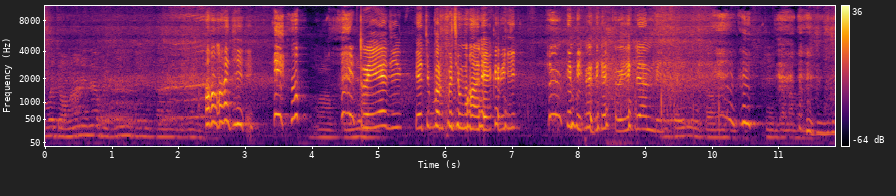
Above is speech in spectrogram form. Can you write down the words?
ਉਹ ਚਾਉਣਾ ਨਹੀਂ ਨਾ ਫਿਲਟਰ ਨਹੀਂ ਸਹੀ ਹਾਂ ਜੀ। ਟਰੇ ਹੈ ਜੀ ਇਹ ਚ ਬਰਫ ਜਮਾ ਲਿਆ ਕਰੀ ਕਿੰਨੀ ਵਧੀਆ ਟਰੇ ਲਿਆਂਦੀ। ਸਹੀ ਨਹੀਂ ਕੰਮ ਚੇਂਜ ਕਰਨਾ ਪੈਂਦਾ।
